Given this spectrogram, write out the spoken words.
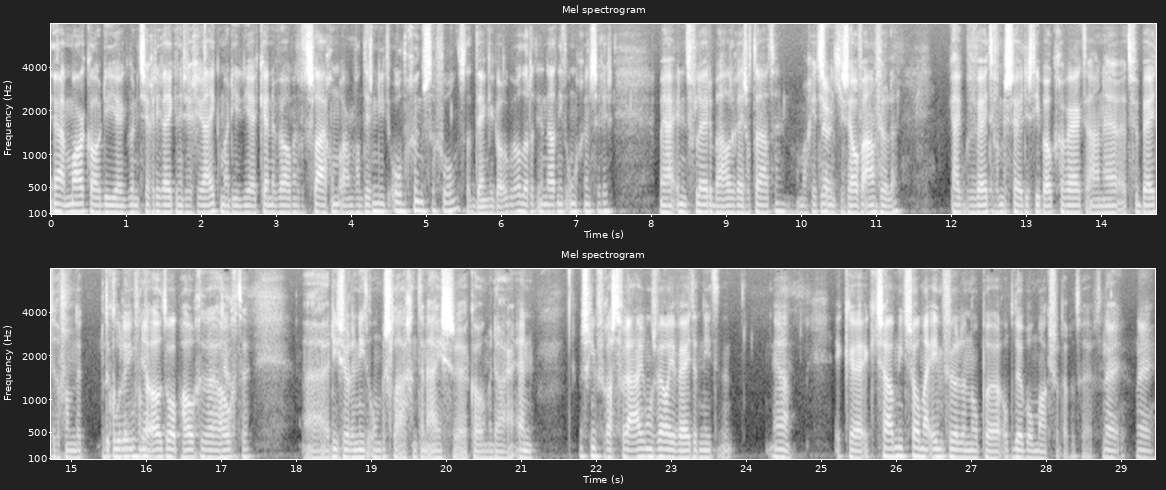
Ja, Marco, die, eh, ik wil niet zeggen die rekende zich rijk, maar die, die erkennen wel met wat slagen om de arm. Want het is niet ongunstig voor ons. Dat denk ik ook wel, dat het inderdaad niet ongunstig is. Maar ja, in het verleden behaalde resultaten. Dan mag je het Ja. zinnetje zelf aanvullen. Kijk, we weten van Mercedes, die hebben ook gewerkt aan hè, het verbeteren van de, De koeling van ja. de auto op hogere hoogte. Eh, die zullen niet onbeslagen ten ijs eh, komen daar. En misschien verrast Ferrari ons wel, je weet het niet. Ja, ik, eh, ik zou hem niet zomaar invullen op, eh, op dubbel max wat dat betreft. Nee, nee.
